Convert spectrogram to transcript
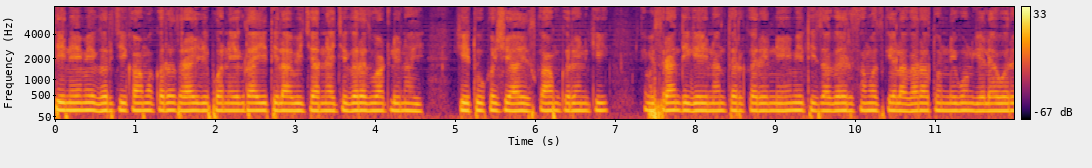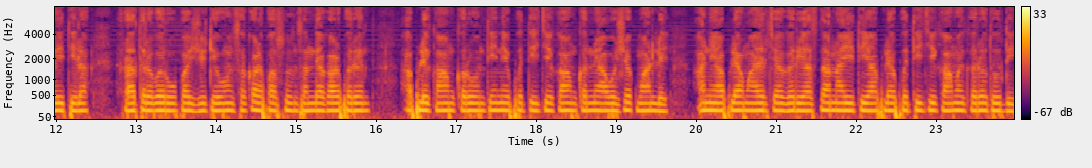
ती नेहमी घरची कामं करत राहिली पण एकदाही तिला विचारण्याची गरज वाटली नाही की तू कशी आहेस काम करेन की विश्रांती घेई नंतर करेन. नेहमी तिचा गैरसमज केला. घरातून निघून गेल्यावरही तिला रात्रभर उपाशी ठेवून सकाळपासून संध्याकाळपर्यंत आपले काम करून तिने पतीचे काम करणे आवश्यक मानले. आणि आपल्या माहेरच्या घरी असतानाही ती आपल्या पतीची कामे करत होती.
